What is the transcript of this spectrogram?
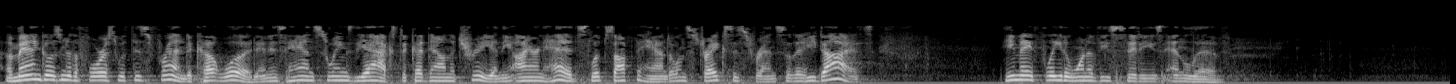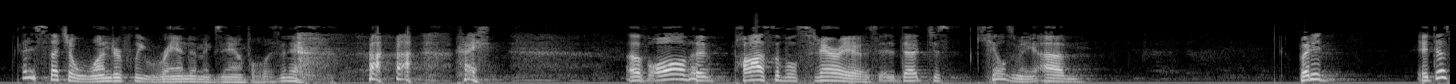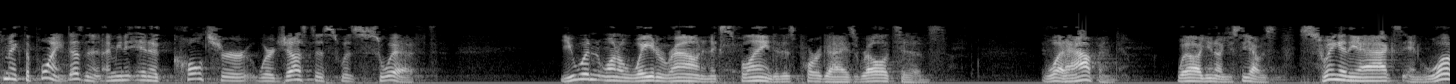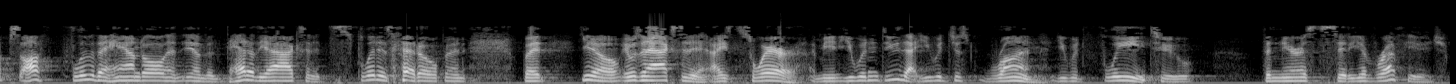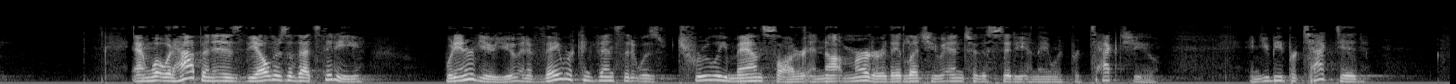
a man goes into the forest with his friend to cut wood, and his hand swings the axe to cut down the tree, and the iron head slips off the handle and strikes his friend so that he dies. He may flee to one of these cities and live. That is such a wonderfully random example, isn't it? of all the possible scenarios. That just kills me. Um, but it it does make the point, doesn't it? I mean, in a culture where justice was swift, you wouldn't want to wait around and explain to this poor guy's relatives what happened. Well, you know, you see, I was swinging the axe, and whoops, off flew the handle and you know, the head of the axe, and it split his head open. But you know, it was an accident. I swear. I mean, you wouldn't do that. You would just run. You would flee to the nearest city of refuge. And what would happen is the elders of that city would interview you, and if they were convinced that it was truly manslaughter and not murder, they'd let you into the city and they would protect you. And you'd be protected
